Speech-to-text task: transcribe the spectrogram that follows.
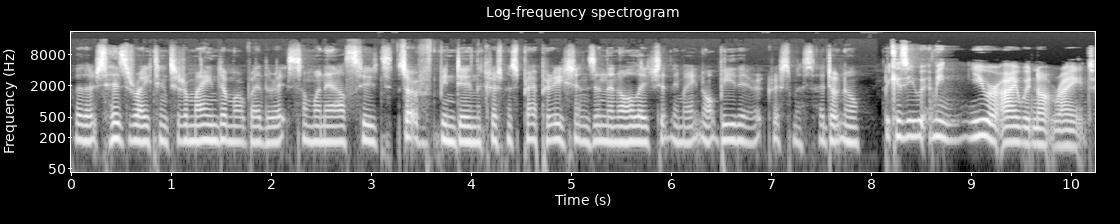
whether it's his writing to remind him or whether it's someone else who's sort of been doing the Christmas preparations in the knowledge that they might not be there at Christmas. I don't know. Because you, I mean, you or I would not write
